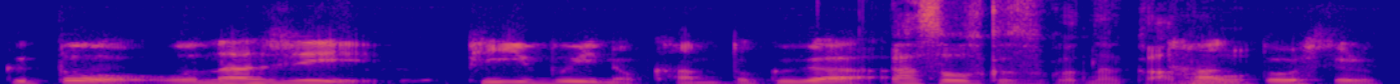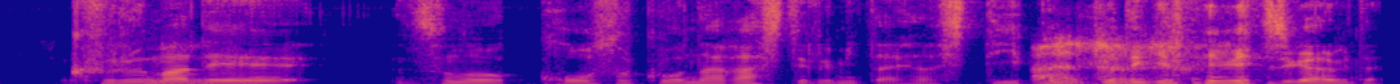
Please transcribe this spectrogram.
クと同じ PV の監督があそうかそうか。なんかあ担の車でその高速を流してるみたいな シティポップ的なイメージがあるみたい。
